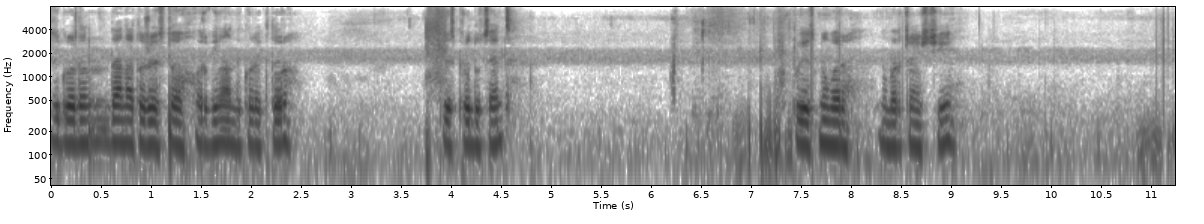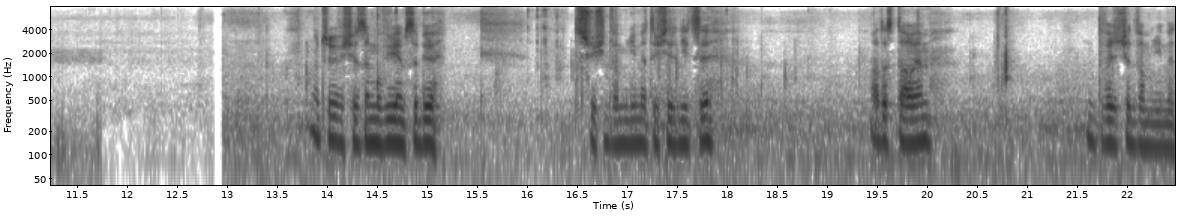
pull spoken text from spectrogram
Wygląda na to, że jest to oryginalny kolektor. Tu jest producent. Tu jest numer, numer części. Oczywiście zamówiłem sobie 32 mm średnicy, a dostałem 22 mm.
